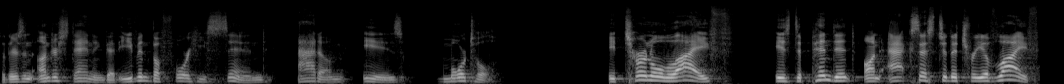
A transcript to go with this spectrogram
So there's an understanding that even before he sinned, Adam is mortal. Eternal life is dependent on access to the tree of life.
